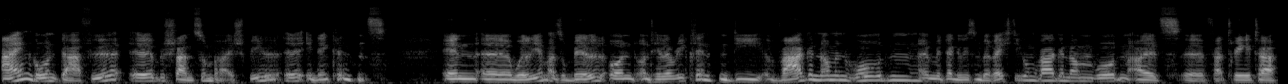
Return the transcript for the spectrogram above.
ein Grund dafür äh, bestand zum Beispiel äh, in den Clintons. In äh, William, also Bill und, und Hillary Clinton, die wahrgenommen wurden, mit einer gewissen Berechtigung wahrgenommen wurden als Vertreter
